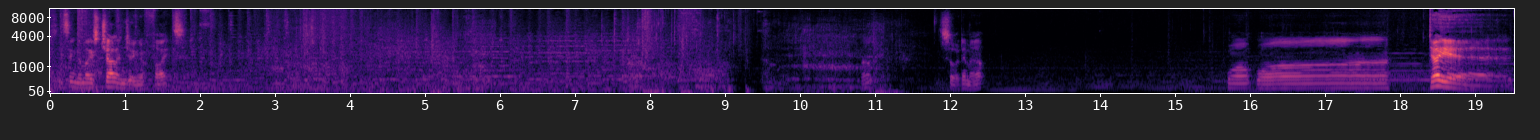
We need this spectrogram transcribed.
doesn't seem the most challenging of fights. Sorted him out. Wah wah. Dead.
